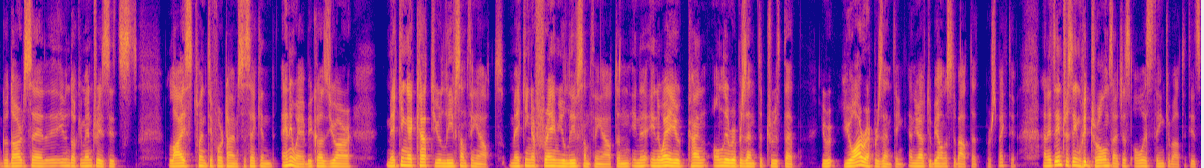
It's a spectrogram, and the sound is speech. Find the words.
godard said even documentaries it's lies 24 times a second anyway because you are making a cut you leave something out. Making a frame you leave something out. And in a, in a way you can only represent the truth that you you are representing and you have to be honest about that perspective. And it's interesting with drones i just always think about it. It's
